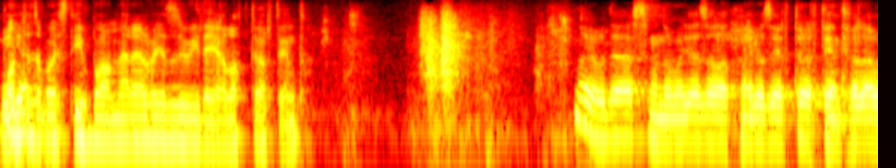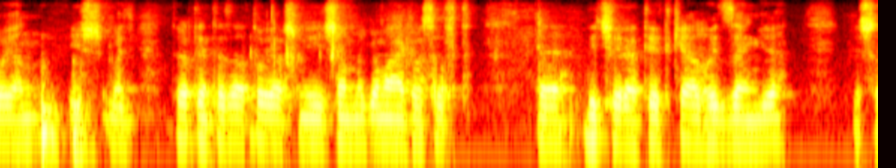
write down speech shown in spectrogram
pont ez a baj Steve Ballmerrel, hogy ez az ő ideje alatt történt. Na jó, de azt mondom, hogy ez alatt meg azért történt vele olyan is, vagy történt ez alatt olyasmi is, meg a Microsoft eh, dicséretét kell, hogy zengje, és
